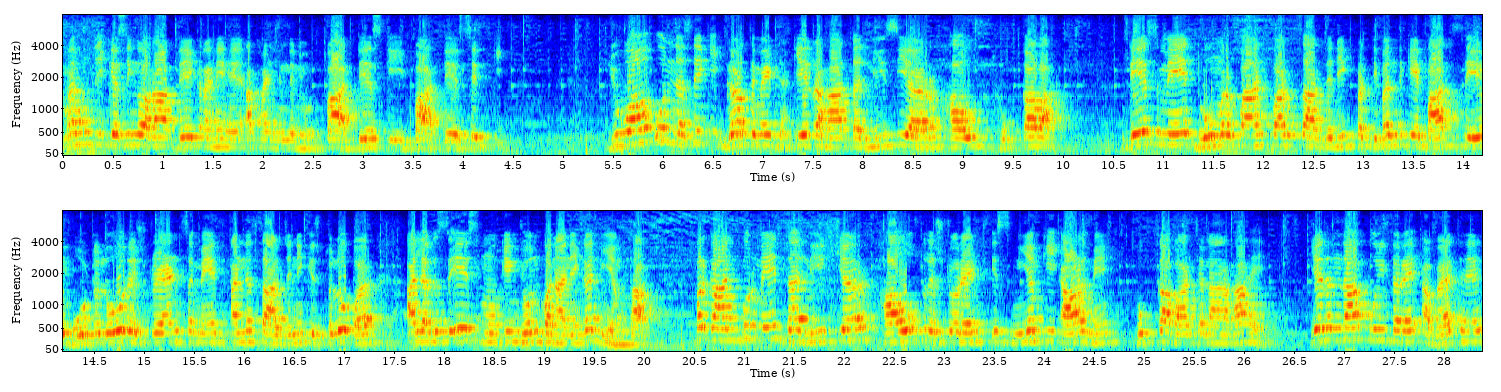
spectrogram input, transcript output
मैं हूँ सीके सिंह और आप देख रहे हैं अखंड हिंद न्यूज़। बात देश की, बात देश सिद्ध की। युवाओं को नशे की गर्त में ढकेल रहा द हाउस हुक्कावा। देश में धूम्रपान पर सार्वजनिक प्रतिबंध के बाद से होटलों रेस्टोरेंट समेत अन्य सार्वजनिक स्थलों पर अलग से स्मोकिंग जोन बनाने का नियम था। पर कानपुर में द लीशियर हाउस रेस्टोरेंट इस नियम की आड़ में हुक्का बार चला रहा है। यह धंधा पूरी तरह अवैध है,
